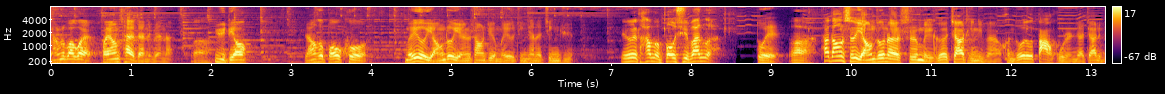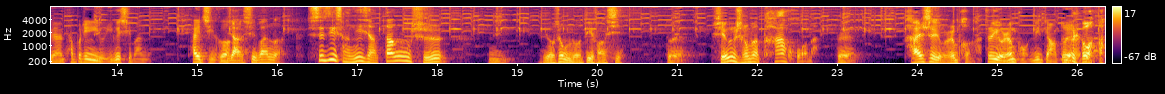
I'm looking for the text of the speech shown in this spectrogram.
扬州八怪淮扬菜在那边的啊，玉雕，然后包括没有扬州盐商就没有今天的京剧，因为他们包戏班子，对啊，他当时扬州呢是每个家庭里边很多大户人家家里边他不仅有一个戏班子，他有几个养戏班子。实际上你想当时，嗯，有这么多地方戏，对。凭什么他火了？对，还是有人捧，是有人捧。你讲对吧？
